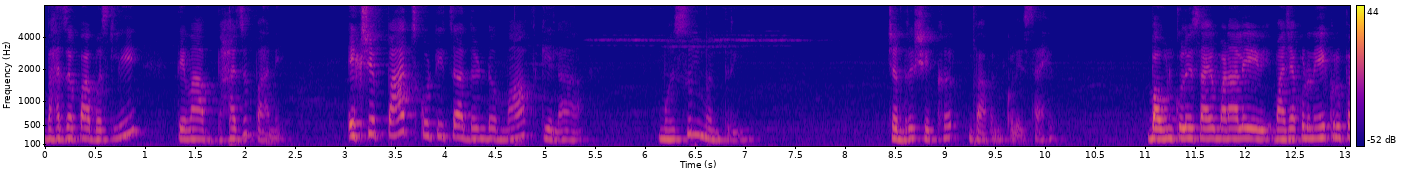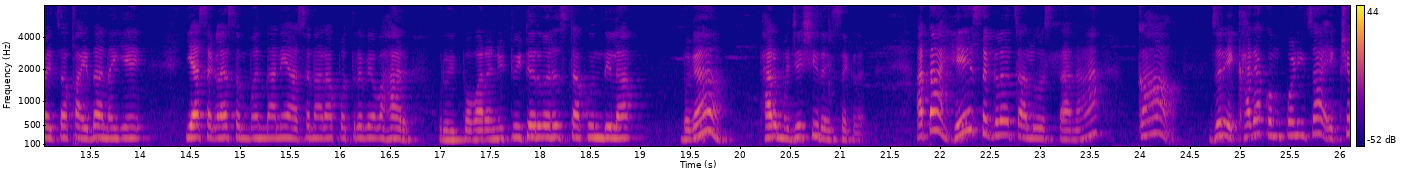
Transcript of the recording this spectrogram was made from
भाजपा बसली तेव्हा भाजपाने एकशे पाच कोटीचा दंड माफ केला महसूल मंत्री चंद्रशेखर बावनकुळे साहेब. बावनकुळे साहेब म्हणाले माझ्याकडून एक रुपयाचा फायदा नाही आहे या सगळ्या संबंधाने असणारा पत्रव्यवहार रोहित पवारांनी ट्विटरवरच टाकून दिला. बघा फार मजेशीर आहे सगळं. आता हे सगळं चालू असताना का जर एखाद्या कंपनीचा एकशे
